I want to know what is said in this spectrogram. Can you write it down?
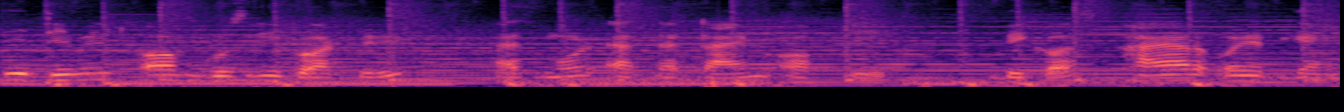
The demand of Gujri God breed has more at the time of it because higher weight gain.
